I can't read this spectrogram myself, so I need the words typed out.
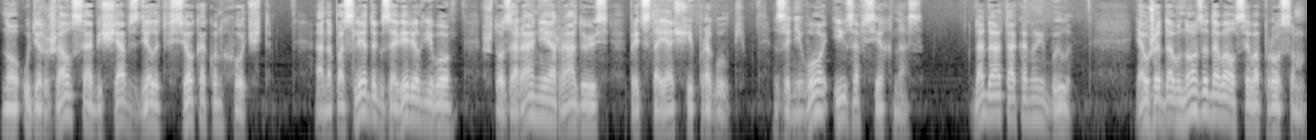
но удержался, обещав сделать все, как он хочет, а напоследок заверил его, что заранее радуюсь предстоящей прогулке. За него и за всех нас. Да-да, так оно и было. Я уже давно задавался вопросом,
